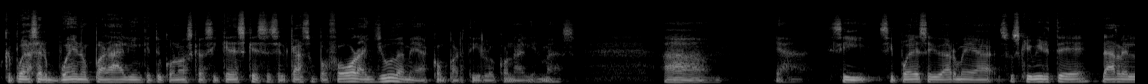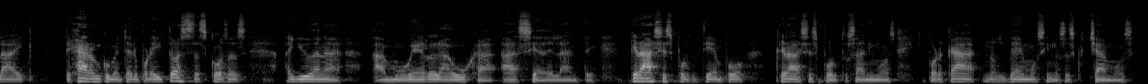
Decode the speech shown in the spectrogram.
o que pueda ser bueno para alguien que tú conozcas. Si crees que ese es el caso, por favor, ayúdame a compartirlo con alguien más. Ya. Si, si puedes ayudarme a suscribirte, darle like, dejar un comentario por ahí, todas estas cosas ayudan a, a mover la aguja hacia adelante. Gracias por tu tiempo, gracias por tus ánimos y por acá nos vemos y nos escuchamos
